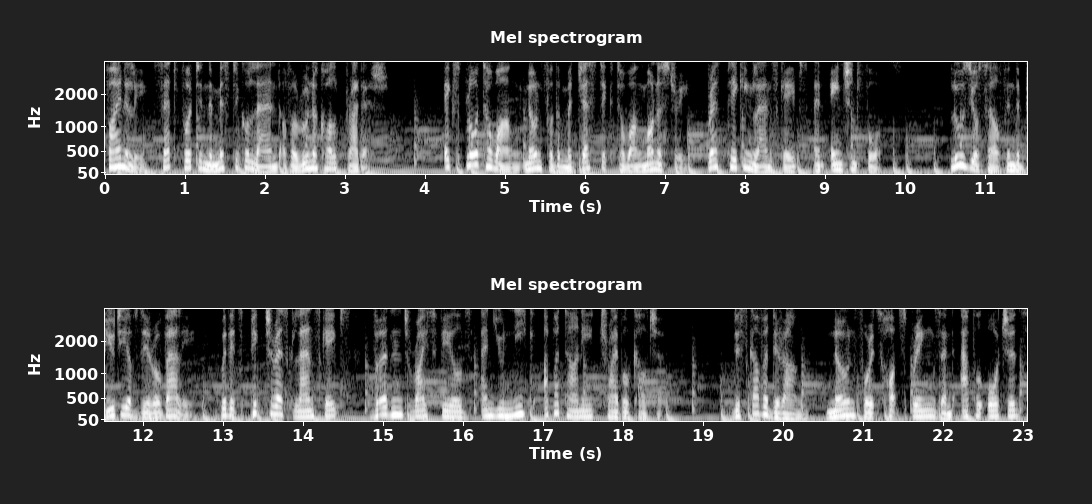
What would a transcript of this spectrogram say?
Finally, set foot in the mystical land of Arunachal Pradesh. Explore Tawang, known for the majestic Tawang Monastery, breathtaking landscapes and ancient forts. Lose yourself in the beauty of Ziro Valley, with its picturesque landscapes, verdant rice fields, and unique Apatani tribal culture. Discover Dirang, known for its hot springs and apple orchards,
